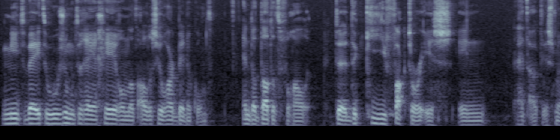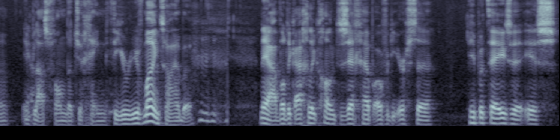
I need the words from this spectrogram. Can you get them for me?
niet weten hoe ze moeten reageren omdat alles heel hard binnenkomt. En dat dat het vooral de, de key factor is in het autisme. In Ja. plaats van dat je geen theory of mind zou hebben. nou ja, wat ik eigenlijk gewoon te zeggen heb over die eerste hypothese is...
